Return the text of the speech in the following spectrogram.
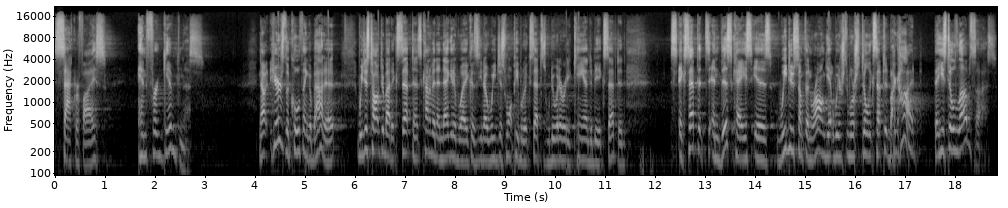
sacrifice, and forgiveness. Now, here's the cool thing about it. We just talked about acceptance kind of in a negative way because, you know, we just want people to accept us. We do whatever we can to be accepted. Acceptance in this case is we do something wrong, yet we're, we're still accepted by God, that He still loves us.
